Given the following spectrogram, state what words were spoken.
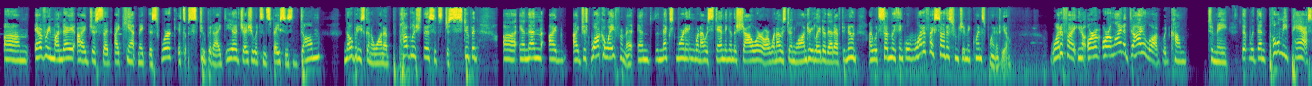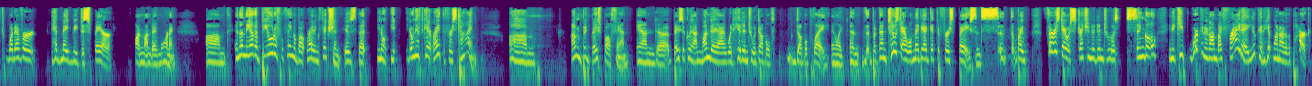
Um, every Monday, I just said, I can't make this work. It's a stupid idea. Jesuits in space is dumb. Nobody's going to want to publish this. It's just stupid. Uh, and then I'd, I'd just walk away from it. And the next morning, when I was standing in the shower or when I was doing laundry later that afternoon, I would suddenly think, well, what if I saw this from Jimmy Quinn's point of view? What if I, you know, or, or a line of dialogue would come to me that would then pull me past whatever had made me despair on Monday morning. Um, and then the other beautiful thing about writing fiction is that, you know, you, you don't have to get it right the first time. Um, I'm a big baseball fan, and uh, basically on Monday I would hit into a double double play, and like, and th- but then Tuesday, well, maybe I'd get to first base, and s- by Thursday I was stretching it into a single, and you keep working it on. By Friday, you can hit one out of the park,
